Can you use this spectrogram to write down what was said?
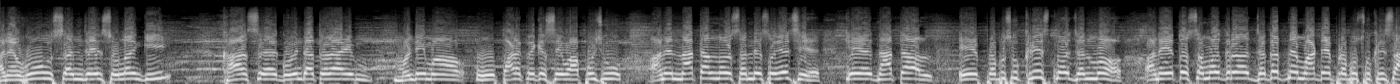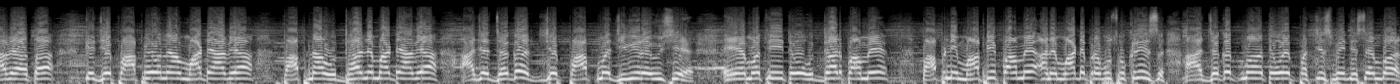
અને હું સંજય સોલંકી ખાસ ગોવિંદા તળાઈ મંડીમાં હું પાળક તરીકે સેવા આપું છું. અને નાતાલનો સંદેશો એ છે કે નાતાલ એ પ્રભુ સુખ્રિસ્તનો ખ્રિસ્તનો જન્મ અને એ તો સમગ્ર જગતને માટે પ્રભુ સુખ્રિસ્ત ખ્રિસ્ત આવ્યા હતા કે જે પાપીઓના માટે આવ્યા પાપના ઉદ્ધારને માટે આવ્યા. આજે જગત જે પાપમાં જીવી રહ્યું છે, એમાંથી તેઓ ઉદ્ધાર પામે, પાપની માફી પામે અને માટે પ્રભુ શ્રી આ જગતમાં તેઓએ પચીસમી ડિસેમ્બર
